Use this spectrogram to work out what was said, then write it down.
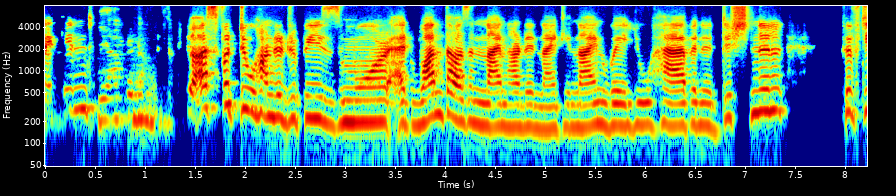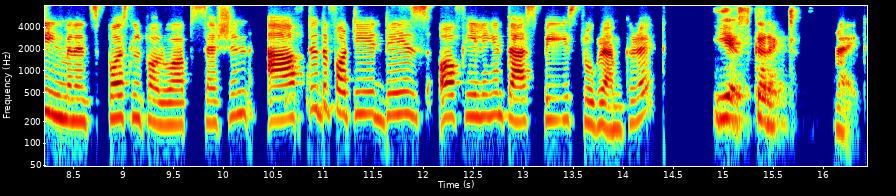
second just for 200 rupees more at 1,999 where you have an additional 15 minutes personal follow up session after the 48 days of healing and task based program, correct? Yes, correct. Right.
